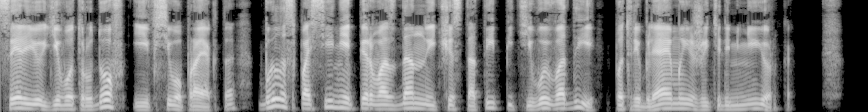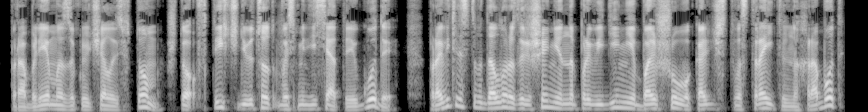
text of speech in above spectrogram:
Целью его трудов и всего проекта было спасение первозданной чистоты питьевой воды, потребляемой жителями Нью-Йорка. Проблема заключалась в том, что в 1980-е годы правительство дало разрешение на проведение большого количества строительных работ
